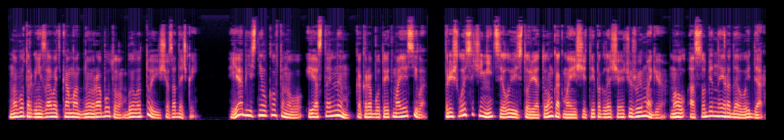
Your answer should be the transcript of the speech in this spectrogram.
Но вот организовать командную работу было той еще задачкой. Я объяснил Кофтонову и остальным, как работает моя сила. Пришлось сочинить целую историю о том, как мои щиты поглощают чужую магию, мол, особенный родовой дар.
